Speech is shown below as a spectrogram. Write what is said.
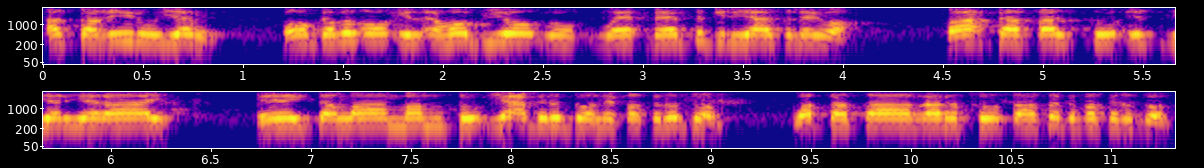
asagiru yar oo gabal oo il aho biyo beerta geliyaasla wa faxtafaztu isyaryaraay hey talamamtu yacbiri doon fasiro doon. Watasagartu saasa ka fasiro doon.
